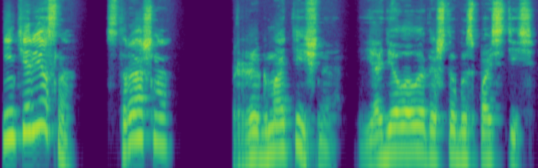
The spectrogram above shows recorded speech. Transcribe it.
Интересно? Страшно?» «Прагматично. Я делал это, чтобы спастись».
